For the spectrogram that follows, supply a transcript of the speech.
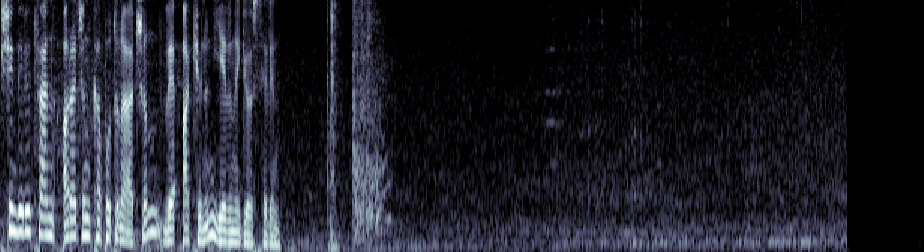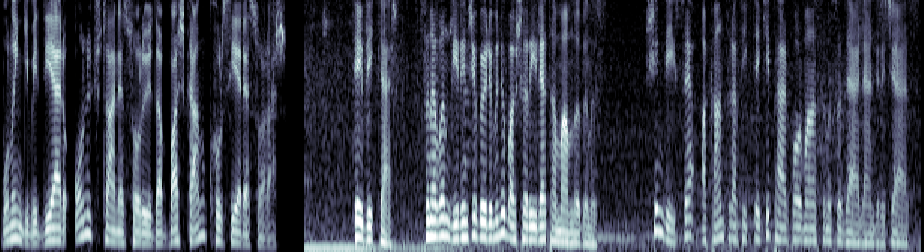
Şimdi lütfen aracın kaputunu açın ve akünün yerini gösterin. Bunun gibi diğer 13 tane soruyu da başkan kursiyere sorar. Tebrikler. Sınavın birinci bölümünü başarıyla tamamladınız. Şimdi ise akan trafikteki performansınızı değerlendireceğiz.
